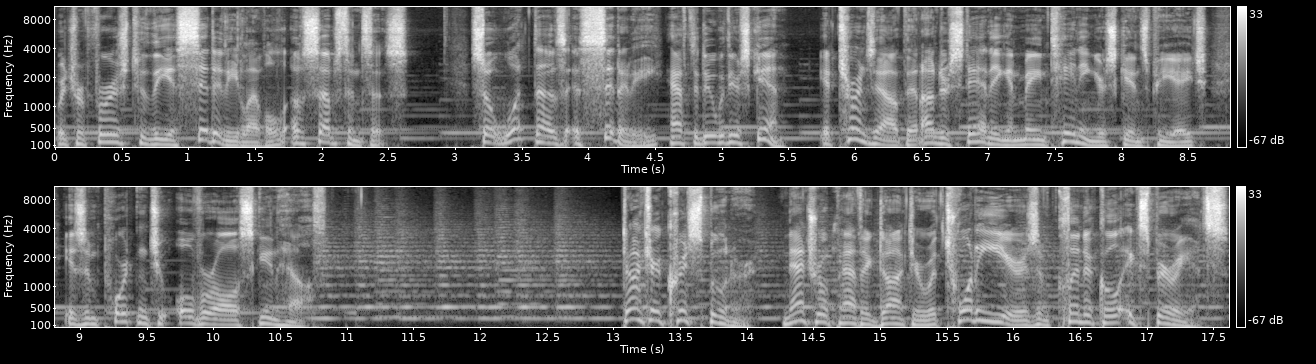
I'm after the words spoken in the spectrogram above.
which refers to the acidity level of substances. So, what does acidity have to do with your skin? It turns out that understanding and maintaining your skin's pH is important to overall skin health. Dr. Chris Spooner, naturopathic doctor with 20 years of clinical experience.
